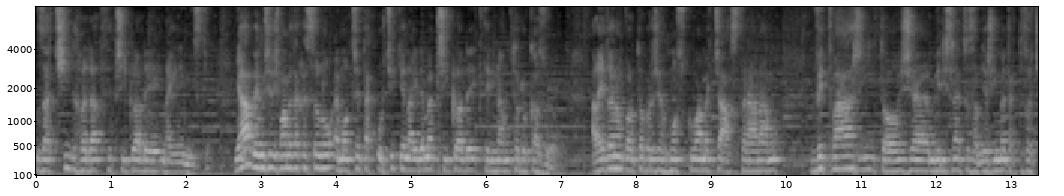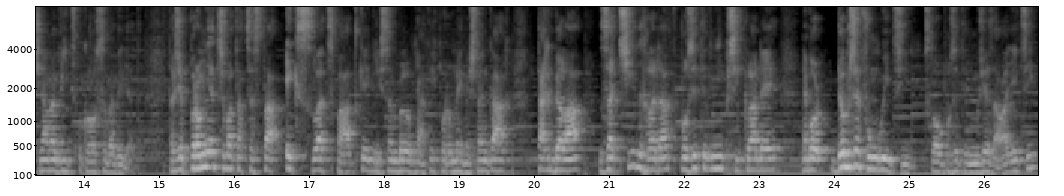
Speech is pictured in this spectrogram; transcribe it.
začít hledat ty příklady na jiném místě. Já vím, že když máme takhle silnou emoci, tak určitě najdeme příklady, které nám to dokazují. Ale je to jenom proto, protože v mozku máme část, která nám vytváří to, že my, když se na něco zaměříme, tak to začínáme víc okolo sebe vidět. Takže pro mě třeba ta cesta x let zpátky, když jsem byl v nějakých podobných myšlenkách, tak byla začít hledat pozitivní příklady, nebo dobře fungující, slovo pozitivní může je zavadějící,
